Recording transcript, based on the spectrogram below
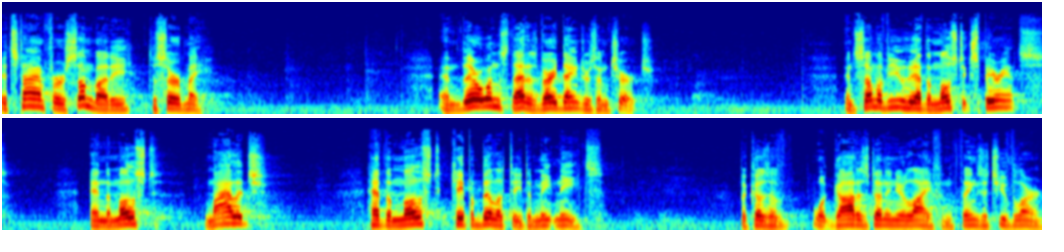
It's time for somebody to serve me. And there ones, that is very dangerous in church. And some of you who have the most experience and the most mileage have the most capability to meet needs because of what God has done in your life and the things that you've learned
